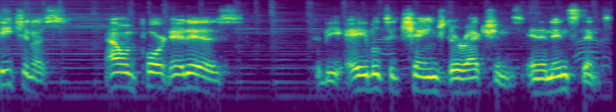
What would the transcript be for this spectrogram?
teaching us how important it is to be able to change directions in an instant.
